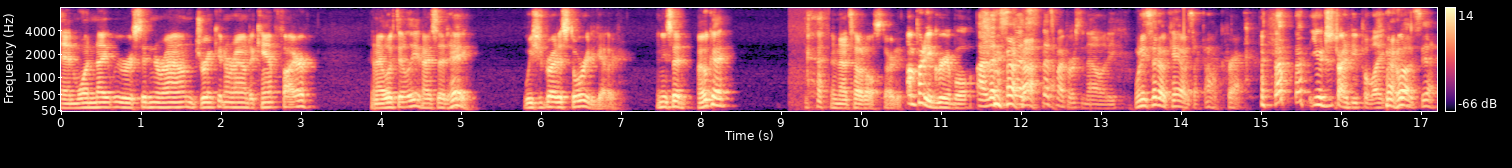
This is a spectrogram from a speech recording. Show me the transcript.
And one night we were sitting around drinking around a campfire, and I looked at Lee and I said, "Hey, we should write a story together." And he said, "Okay." and that's how it all started. I'm pretty agreeable. Uh, that's, that's that's my personality. When he said okay, I was like, "Oh crap!" you were just trying to be polite. I was, yeah.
